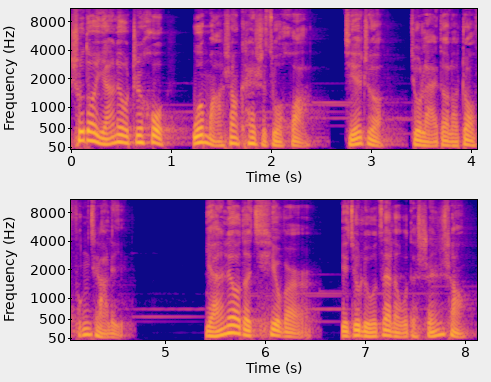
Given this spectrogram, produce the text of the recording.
收到颜料之后，我马上开始作画，接着就来到了赵峰家里，颜料的气味也就留在了我的身上。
